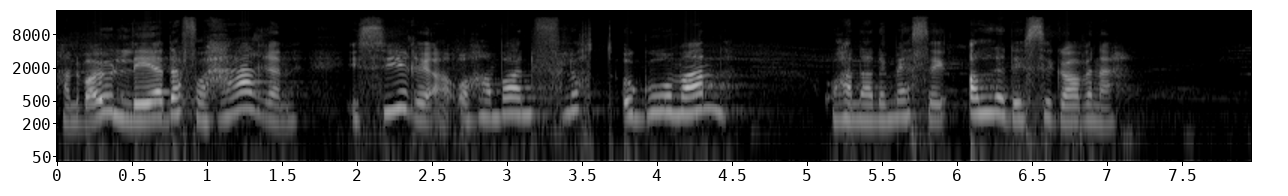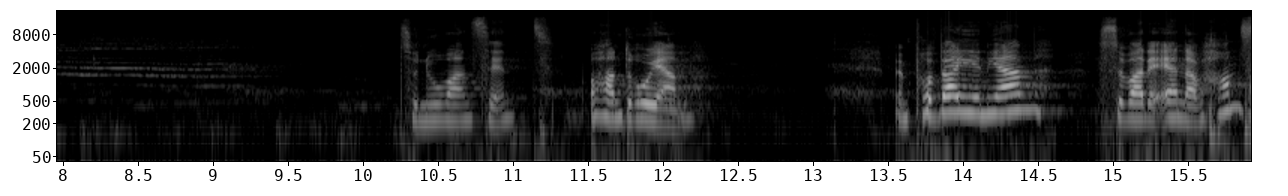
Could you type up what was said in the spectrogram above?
Han var jo leder for hæren i Syria, og han var en flott og god mann. Og han hadde med seg alle disse gavene. Så nå var han sint, og han dro hjem. Men på veien hjem så var det en av hans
